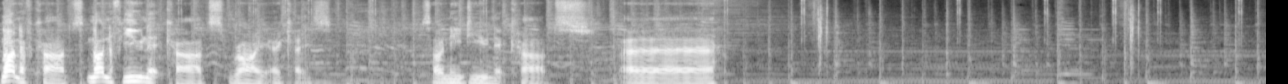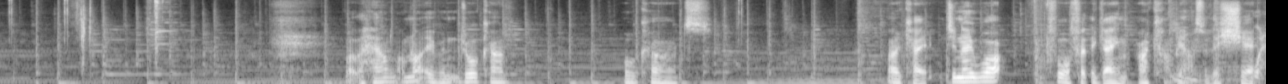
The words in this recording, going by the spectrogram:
Not enough cards. Not enough unit cards. Right, okay. So I need unit cards. Uh... What the hell? I'm not even... Draw card. All cards. Okay. Do you know what? Forfeit the game. I can't be asked with this shit. Well,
